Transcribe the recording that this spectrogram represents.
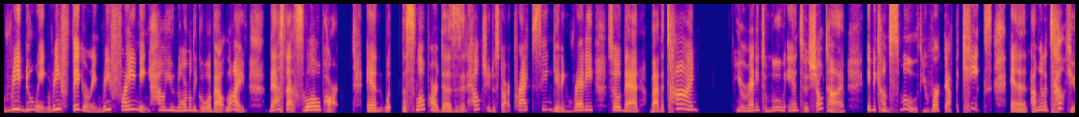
redoing, refiguring, reframing how you normally go about life. That's that slow part. And what the slow part does is it helps you to start practicing, getting ready so that by the time you're ready to move into showtime, it becomes smooth. You worked out the kinks. And I'm going to tell you,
